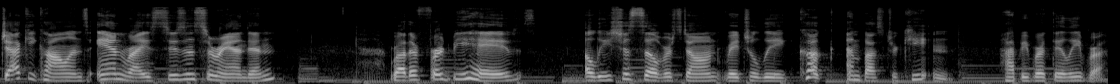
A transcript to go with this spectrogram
Jackie Collins, Anne Rice, Susan Sarandon, Rutherford B. Hayes, Alicia Silverstone, Rachael Leigh Cook, and Buster Keaton. Happy birthday, Libra.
